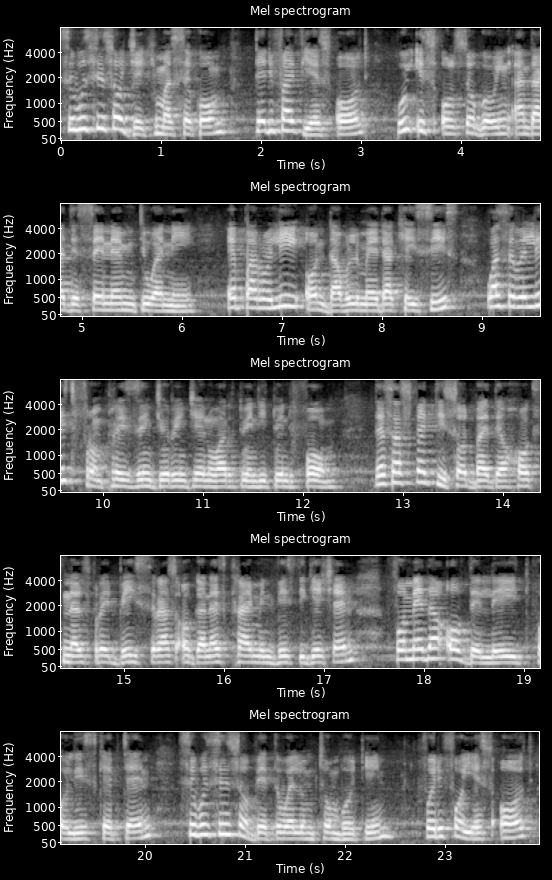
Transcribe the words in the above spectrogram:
Sibusiso Jacky Maseko, 35 years old, who is also going under the surname Ntwane, a parolee on double murder cases, was released from prison during January 2024. The suspect is sought by the Hawks Nelspruit based serious organized crime investigation for murder of the late police captain Sibusiso Bethuel Mthombothi, 44 years old,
